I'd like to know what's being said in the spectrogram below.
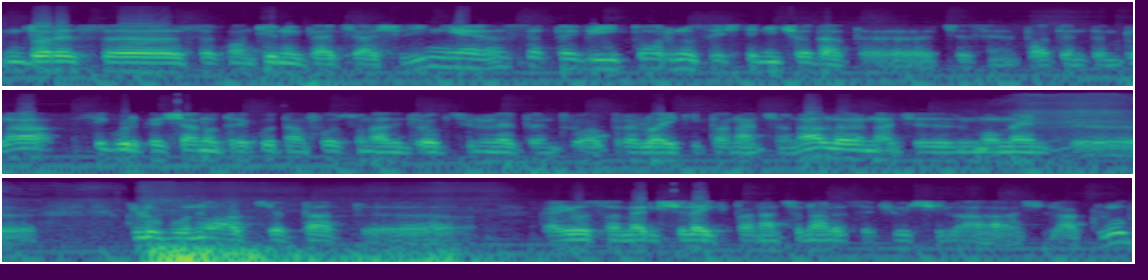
Îmi doresc să, să continui pe aceeași linie, însă pe viitor nu se știe niciodată ce se poate întâmpla. Sigur că și anul trecut am fost una dintre opțiunile pentru a prelua echipa națională. În acest moment uh, clubul nu a acceptat uh, ca eu să merg și la echipa națională, să fiu și la, și la club,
